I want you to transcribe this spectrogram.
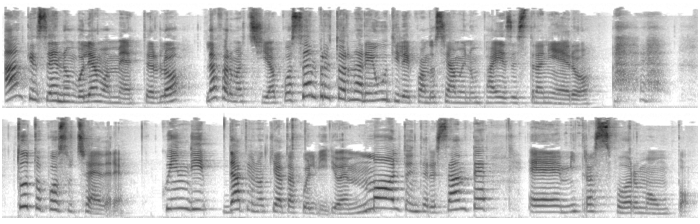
anche se non vogliamo ammetterlo, la farmacia può sempre tornare utile quando siamo in un paese straniero. Tutto può succedere. Quindi date un'occhiata a quel video, è molto interessante e mi trasformo un po'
